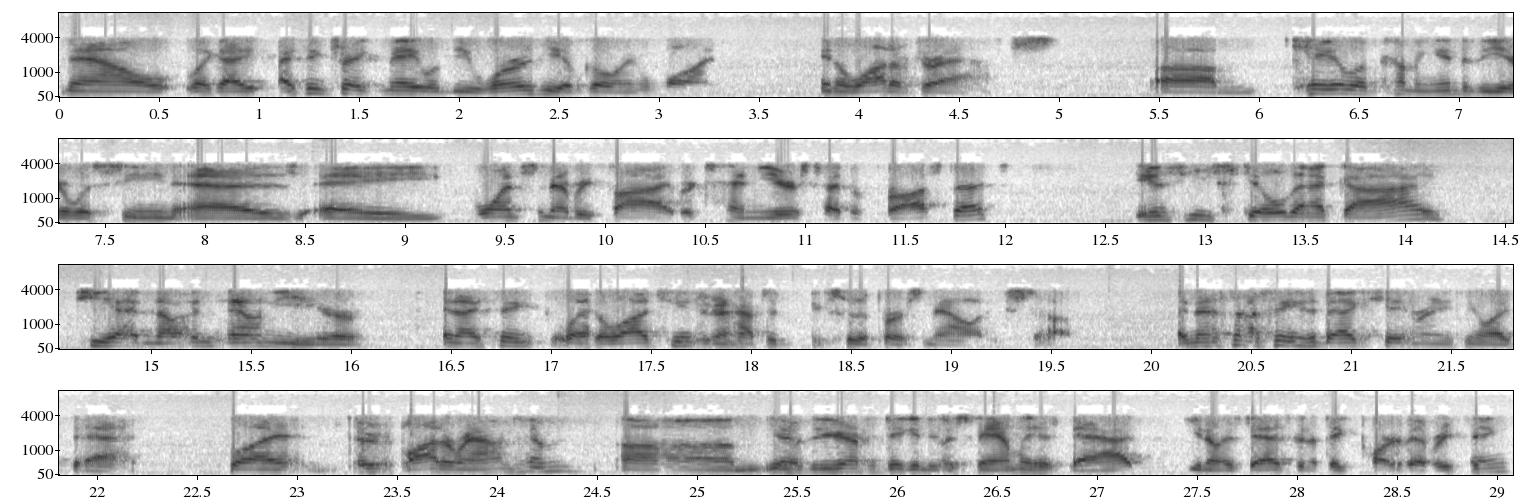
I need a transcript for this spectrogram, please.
Now, like I, I think Drake Maye would be worthy of going one in a lot of drafts. Um, Caleb coming into the year was seen as a once in every five or ten years type of prospect. Is he still that guy? He had an up and down year, and I think like a lot of teams are going to have to dig through the personality stuff. And that's not saying he's a bad kid or anything like that, but there's a lot around him. Um, you know, you're to have to dig into his family, his dad. You know, his dad's been a big part of everything.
